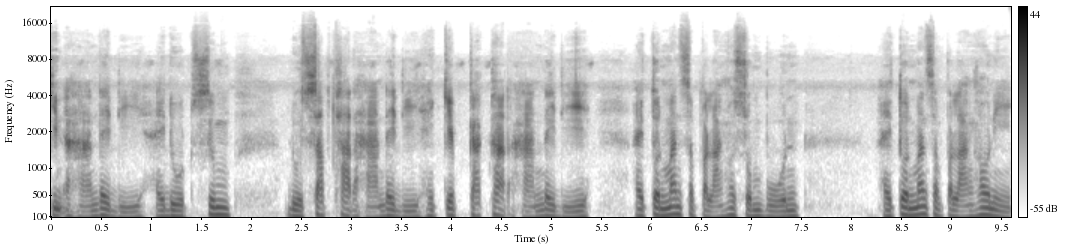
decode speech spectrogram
กินอาหารได้ดี ให้ดูดซึมดูดซับธาตุอาหารได้ดี ให้เก็บกักธาตุอาหารได้ดี ให้ต้นมันสำปะหลังเฮาสมบูรณ์ ให้ต้นมันสำปะหลังเฮานี่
